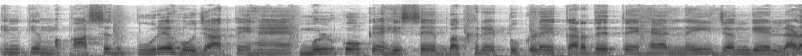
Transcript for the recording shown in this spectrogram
ان کے مقاصد پورے ہو جاتے ہیں ملکوں کے حصے بکھرے ٹکڑے کر دیتے ہیں نئی جنگیں لڑ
